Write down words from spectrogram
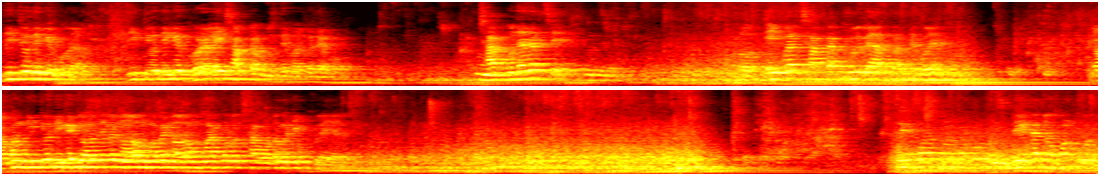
দ্বিতীয় দিকে ঘোরাবে। দ্বিতীয় দিকে ঘোরালেই ছাপটা বুঝতে পারবে, দেখো। ছাপ বোঝা যাচ্ছে? তো এইবার ছাপটা খুলবে আস্তে আস্তে করে। যখন দ্বিতীয় দিকে জল দেবে, নরম হবে, নরম হওয়ার পর ছাপ অটোমেটিক খুলে যাবে? স্প্রেটা যখন করব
